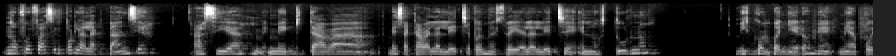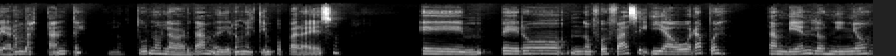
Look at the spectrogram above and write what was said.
no fue fácil por la lactancia. Hacía, me, quitaba, me sacaba la leche, pues me extraía la leche en los turnos. Mis compañeros me, me apoyaron bastante en los turnos, la verdad, me dieron el tiempo para eso. Em, pero no fue fácil. Y ahora, pues, también los niños,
